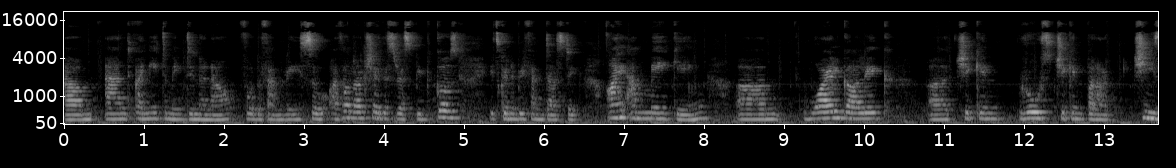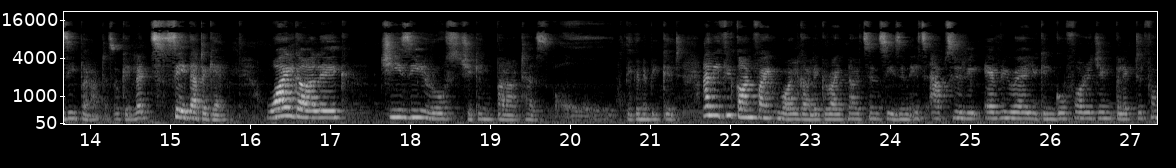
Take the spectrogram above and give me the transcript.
Um, and I need to make dinner now for the family. So I thought I'll share this recipe because it's going to be fantastic. I am making um, wild garlic uh, chicken, roast chicken paratha, cheesy parathas. Okay, let's say that again. Wild garlic, cheesy roast chicken parathas. Oh, they're gonna be good. And if you can't find wild garlic right now, it's in season. It's absolutely everywhere. You can go foraging, collect it for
